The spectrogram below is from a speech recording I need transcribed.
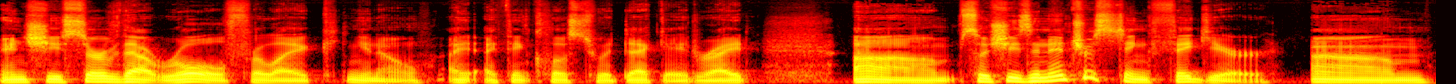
And she served that role for like, you know, I, I think close to a decade, right? Um, so she's an interesting figure. Um,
